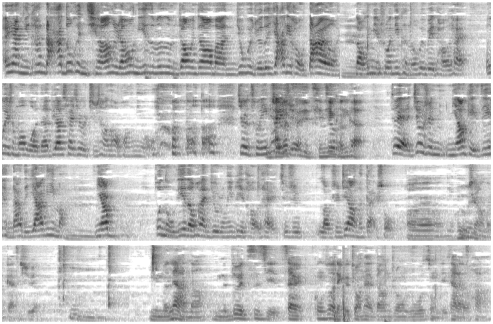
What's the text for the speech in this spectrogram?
哎呀，你看大家都很强，然后你怎么怎么着，你知道吗？你就会觉得压力好大哟。老跟你说你可能会被淘汰，为什么我的标签就是职场老黄牛？就是从一开始自己勤勤恳恳，对，就是你你要给自己很大的压力嘛。你要不努力的话，你就容易被淘汰，就是老是这样的感受。嗯，你会有这样的感觉。嗯，你们俩呢？你们对自己在工作那个状态当中，如果总结下来的话，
